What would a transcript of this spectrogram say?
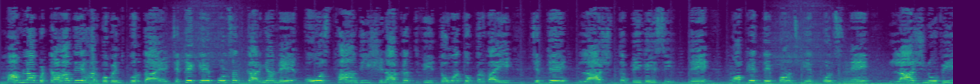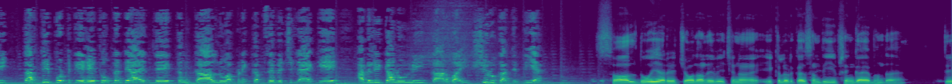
ਮਾਮਲਾ ਬਟਾਲਾ ਦੇ ਹਰਗੋਬਿੰਦਪੁਰ ਦਾ ਹੈ ਜਿੱਥੇ ਕਿ ਪੁਲਿਸ ਅਧਿਕਾਰੀਆਂ ਨੇ ਉਸ ਥਾਂ ਦੀ ਸ਼ਨਾਖਤ ਵੀ ਦੋਵਾਂ ਤੋਂ ਕਰਵਾਈ ਜਿੱਥੇ লাশ ਦੱਬੀ ਗਈ ਸੀ ਤੇ ਮੌਕੇ ਤੇ ਪਹੁੰਚ ਕੇ ਪੁਲਿਸ ਨੇ লাশ ਨੂੰ ਵੀ ਧਰਤੀ ਪੁੱਟ ਕੇ ਹੇਠੋਂ ਕੱਢਿਆ ਹੈ ਤੇ ਕੰਕਾਲ ਨੂੰ ਆਪਣੇ ਕਬਜ਼ੇ ਵਿੱਚ ਲੈ ਕੇ ਅਗਲੀ ਕਾਨੂੰਨੀ ਕਾਰਵਾਈ ਸ਼ੁਰੂ ਕਰ ਦਿੱਤੀ ਹੈ। ਸਾਲ 2014 ਦੇ ਵਿੱਚ ਨਾ ਇੱਕ ਲੜਕਾ ਸੰਦੀਪ ਸਿੰਘ ਗਾਇਬ ਹੁੰਦਾ ਹੈ ਤੇ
